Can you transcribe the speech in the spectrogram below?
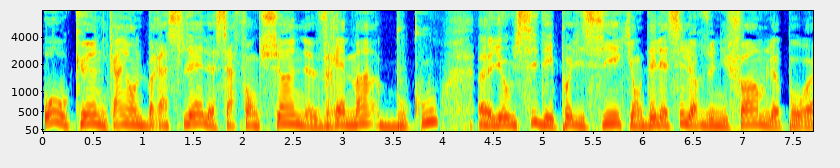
Aucune. Quand ils ont le bracelet, ça fonctionne vraiment beaucoup. Euh, il y a aussi des policiers qui ont délaissé leurs uniformes pour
